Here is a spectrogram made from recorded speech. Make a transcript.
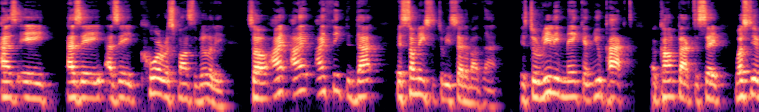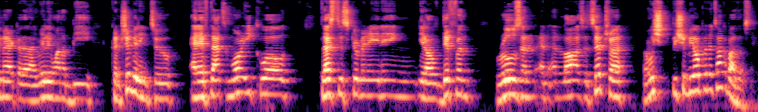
as a as a as a core responsibility. So I, I, I think that that is something to be said about that is to really make a new pact, a compact to say, what's the America that I really want to be contributing to? And if that's more equal, less discriminating, you know, different rules and, and, and laws, etc., we should, we should be open to talk about those things.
